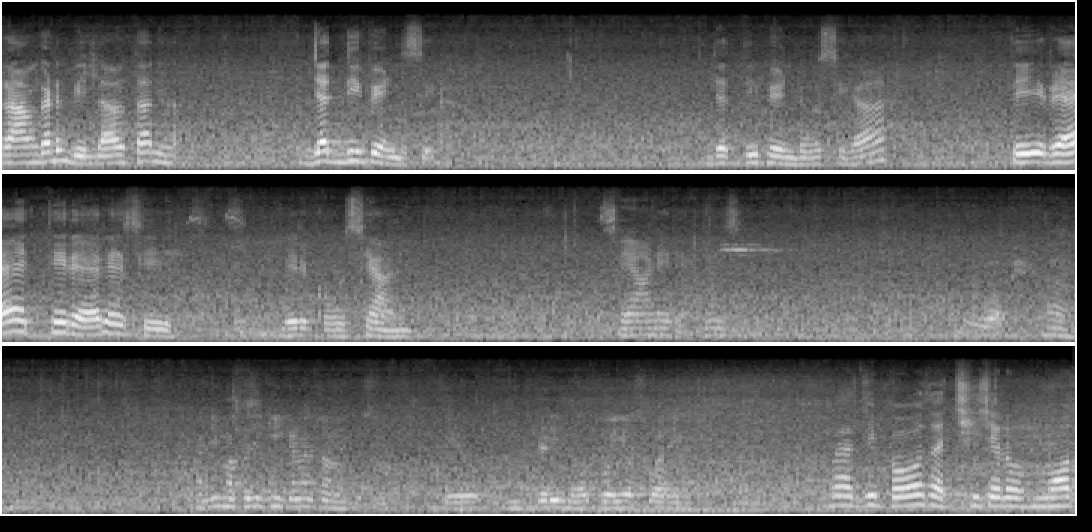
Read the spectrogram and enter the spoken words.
ਰਾਮਗੜ੍ਹ ਬੇਲਾ ਉਹਦਾ ਨ- ਜੱਦੀ ਪਿੰਡ ਸੀਗਾ। ਜੱਦੀ ਪਿੰਡ ਉਹ ਸੀਗਾ। ਤੇ ਰਹਿ ਇੱਥੇ ਰਹਿ ਰਹੇ ਸੀ ਮੇਰੇ ਕੋਲ ਸਿਆਣੇ। ਸਿਆਣੇ ਰਹਿ ਰਹੇ ਸੀ। ਹਾਂਜੀ ਮਾਤਾ ਜੀ ਕੀ ਕਹਿਣਾ ਚਾਹੁੰਦੇ ਤੁਸੀਂ? ਉਹ ਜਿਹੜੀ ਮੌਤ ਹੋਈ ਹੈ ਉਸ ਬਾਰੇ? ਬਸ ਜੀ ਬਹੁਤ ਅੱਛੀ ਚਲੋ ਮੌਤ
